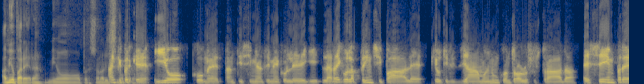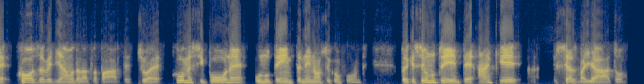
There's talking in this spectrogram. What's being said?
a mio parere, mio personale. Anche perché io, come tantissimi altri miei colleghi, la regola principale che utilizziamo in un controllo su strada è sempre cosa vediamo dall'altra parte, cioè come si pone un utente nei nostri confronti. Perché se un utente, anche se ha sbagliato,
